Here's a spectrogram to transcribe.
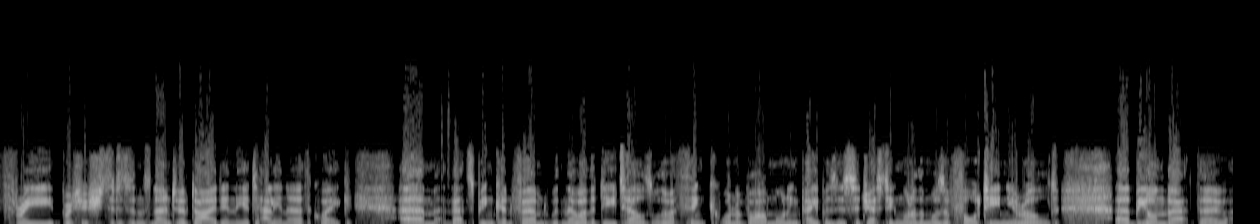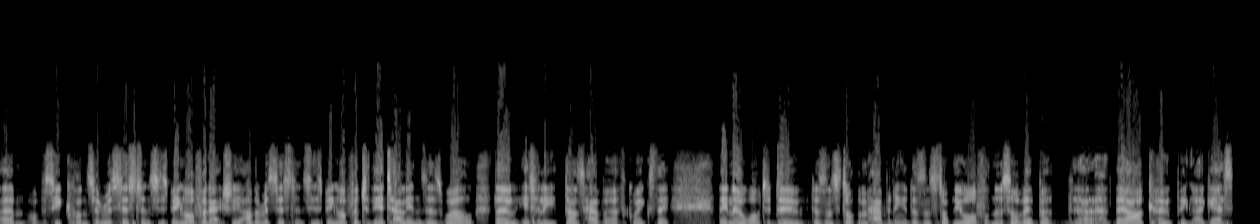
three British citizens known to have died in the Italian earthquake. Um, that's been confirmed with no other details, although I think one of our morning papers is suggesting one of them was a 14 year old. Uh, beyond that, though, um, obviously consular assistance is being offered. Actually, other assistance is being offered to the Italians as well. Though Italy does have earthquakes, they, they know what to do. It doesn't stop them happening, it doesn't stop the awfulness of it, but uh, they are coping, I guess.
